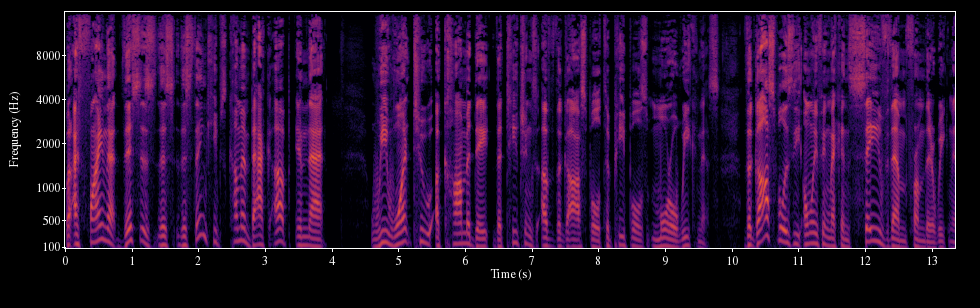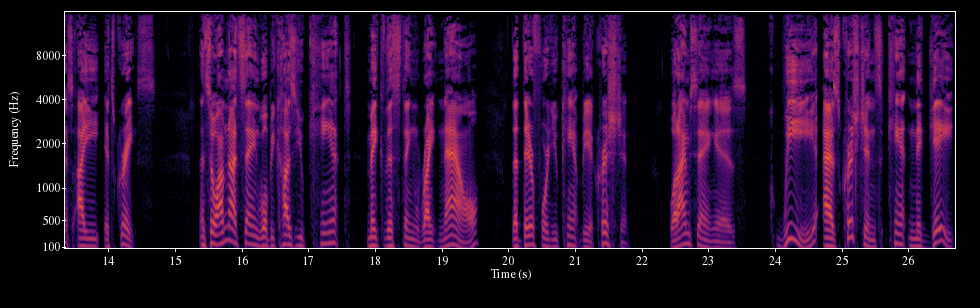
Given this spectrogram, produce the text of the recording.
But I find that this is this this thing keeps coming back up in that we want to accommodate the teachings of the gospel to people's moral weakness. The gospel is the only thing that can save them from their weakness, i.e., it's grace. And so I'm not saying, well, because you can't make this thing right now, that therefore you can't be a Christian. What I'm saying is, we as Christians can't negate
